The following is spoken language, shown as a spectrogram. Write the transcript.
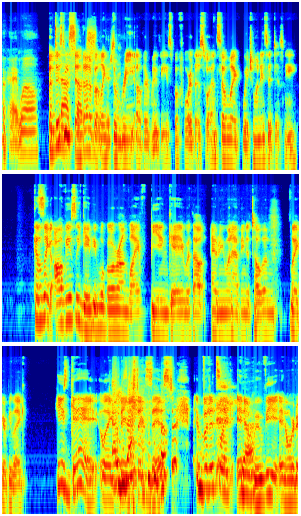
Okay, well, But Disney That said that about like three other movies before this one. So like, which one is it, Disney? Because like obviously, gay people go around life being gay without anyone having to tell them like or be like, he's gay. Like they just Exactly. exist. but it's like in Yeah. a movie, in order,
